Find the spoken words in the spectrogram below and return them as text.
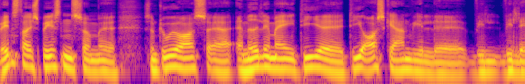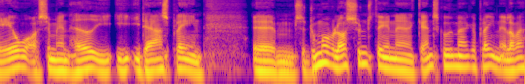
Venstre i spidsen, som, øh, som du jo også er, er medlem af, de, øh, de også gerne vil, øh, vil, vil lave og simpelthen havde i, i, i deres plan. Øhm, så du må vel også synes, det er en øh, ganske udmærket plan, eller hvad?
